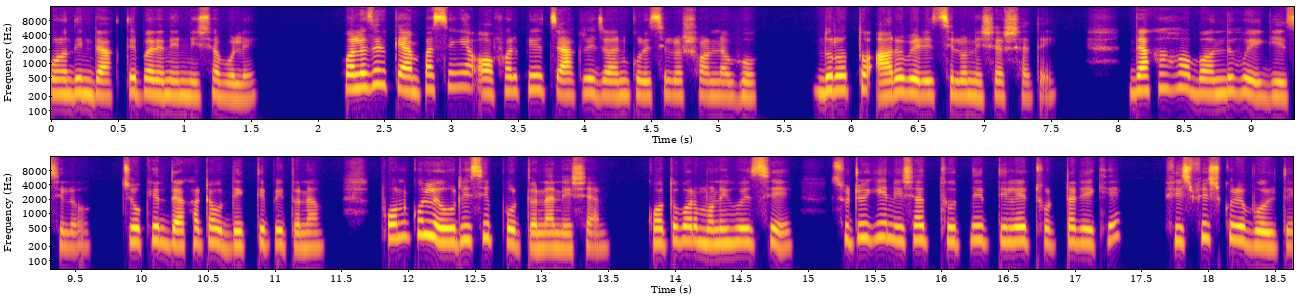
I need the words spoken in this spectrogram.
কোনোদিন ডাকতে পারেনি নিশা বলে। কলেজের ক্যাম্পাসিং এ অফার পেয়ে চাকরি জয়েন করেছিল স্বর্ণাভ দূরত্ব আরও বেড়েছিল নেশার সাথে। দেখা হওয়া বন্ধ হয়ে গিয়েছিল। চোখের দেখাটাও দেখতে পেত না। ফোন করলেও রিসিভ করতো না নেশা। কতবার মনে হয়েছে, ছুটে গিয়ে নেশার থুতনির তিলের ঠোঁটটা রেখে ফিসফিস করে বলতে,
